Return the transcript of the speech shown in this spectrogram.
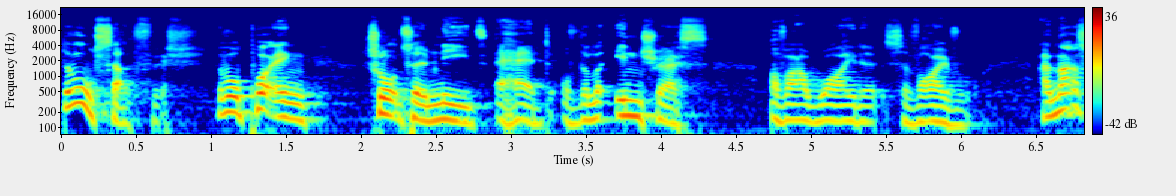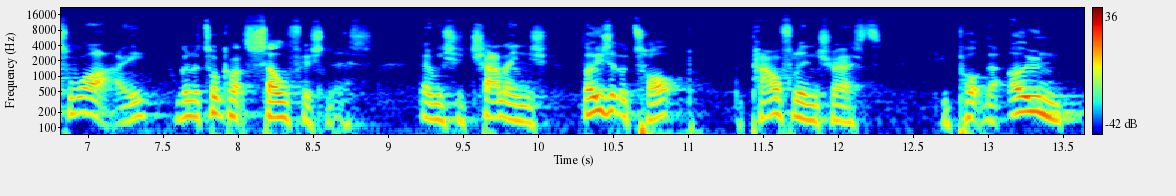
They're all selfish. They're all putting short term needs ahead of the interests of our wider survival. And that's why, if we're going to talk about selfishness, then we should challenge those at the top, the powerful interests, who put their own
